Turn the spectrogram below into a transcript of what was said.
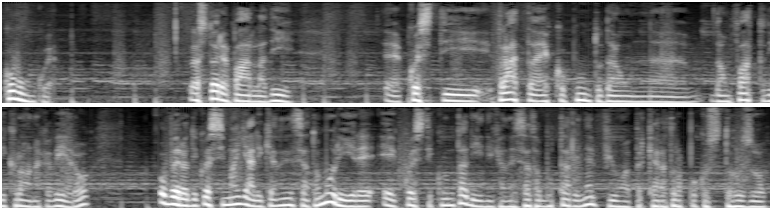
Comunque la storia parla di eh, questi tratta ecco appunto da un, eh, da un fatto di cronaca vero ovvero di questi maiali che hanno iniziato a morire e questi contadini che hanno iniziato a buttarli nel fiume perché era troppo costoso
